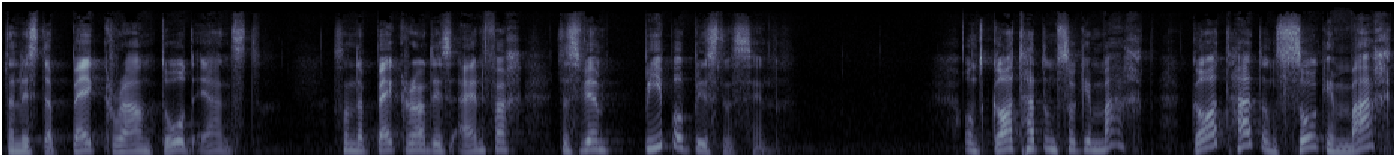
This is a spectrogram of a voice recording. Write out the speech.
dann ist der Background tot ernst sondern der Background ist einfach, dass wir ein People-Business sind. Und Gott hat uns so gemacht. Gott hat uns so gemacht,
